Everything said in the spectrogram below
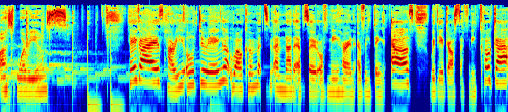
us warriors. Hey guys, how are you all doing? Welcome to another episode of Me, Her, and Everything Else with your girl Stephanie Coker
